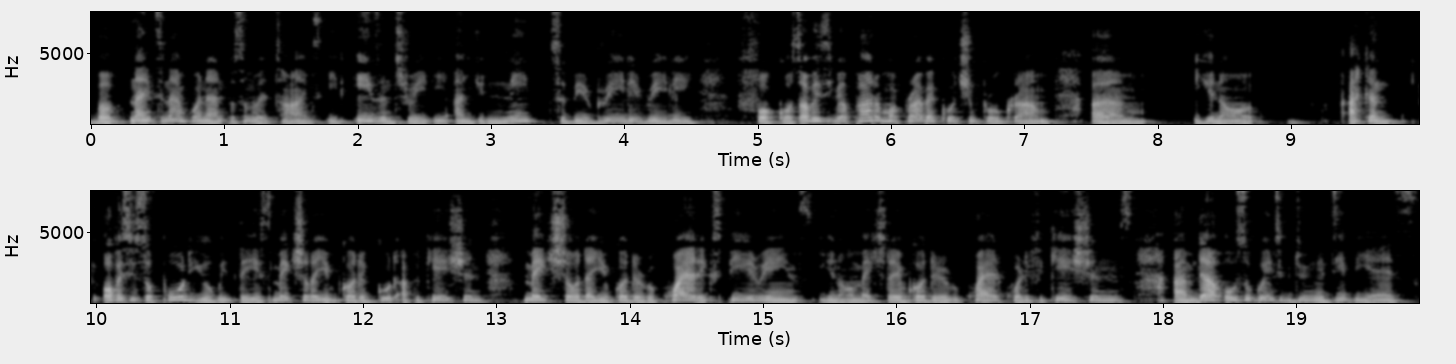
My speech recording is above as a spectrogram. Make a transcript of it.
but 99.9% of the times it isn't really and you need to be really really focused obviously if you're part of my private coaching program um you know I can obviously support you with this. Make sure that you've got a good application. Make sure that you've got the required experience. You know, make sure you've got the required qualifications. Um, they're also going to be doing a DBS,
